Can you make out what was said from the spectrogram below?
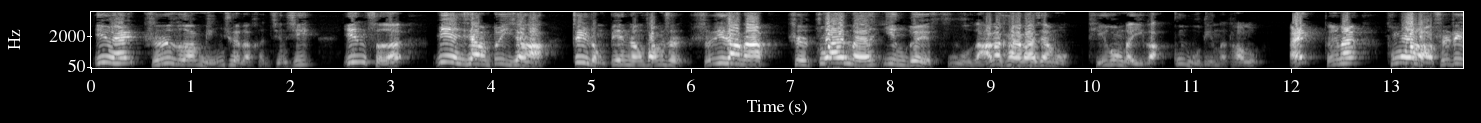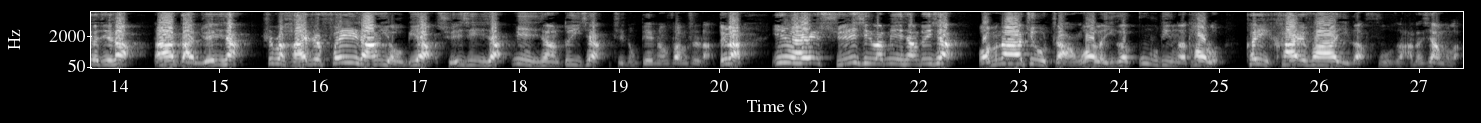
因为职责明确的很清晰。因此，面向对象啊这种编程方式，实际上呢是专门应对复杂的开发项目。提供的一个固定的套路，哎，同学们，通过老师这个介绍，大家感觉一下，是不是还是非常有必要学习一下面向对象这种编程方式的，对吧？因为学习了面向对象，我们呢就掌握了一个固定的套路，可以开发一个复杂的项目了。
